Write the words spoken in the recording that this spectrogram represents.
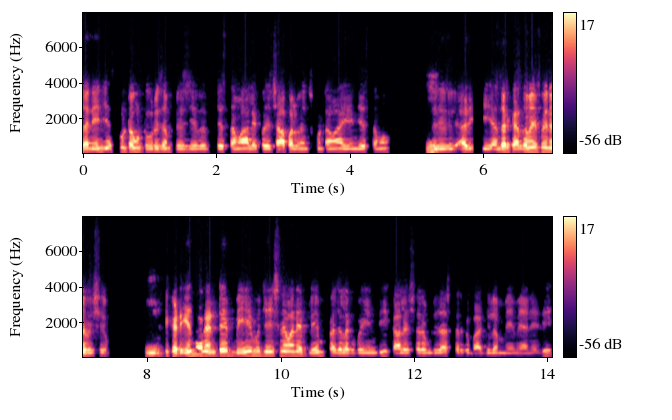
దాన్ని ఏం చేసుకుంటాము? టూరిజం ప్లేస్ చేస్తామా? లేకపోతే చేపలు పెంచుకుంటామా? ఏం చేస్తాము? అది- అది అందరికి అర్థమైపోయిన విషయం. ఇక్కడ ఏంటంటే మేము చేసినామనే బ్లేమ్ ప్రజలకు పోయింది. కాళేశ్వరం డిజాస్టర్కు బాధ్యులం మేమే అనేది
